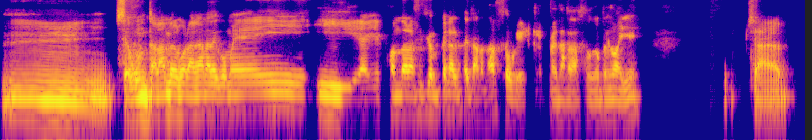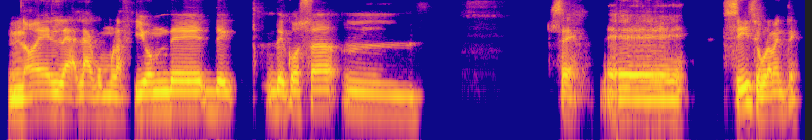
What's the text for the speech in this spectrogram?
mm, se junta el hambre con la gana de comer y, ahí es cuando la afición pega el petardazo, que, que el petardazo que pegó ayer. O sea, no es la, la acumulación de, de- cosas. mm, eh, sí, seguramente.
